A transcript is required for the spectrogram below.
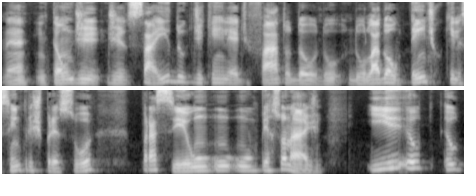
né? Então, de, de sair do, de quem ele é de fato, do, do, do lado autêntico que ele sempre expressou, para ser um, um, um, personagem. E eu, eu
